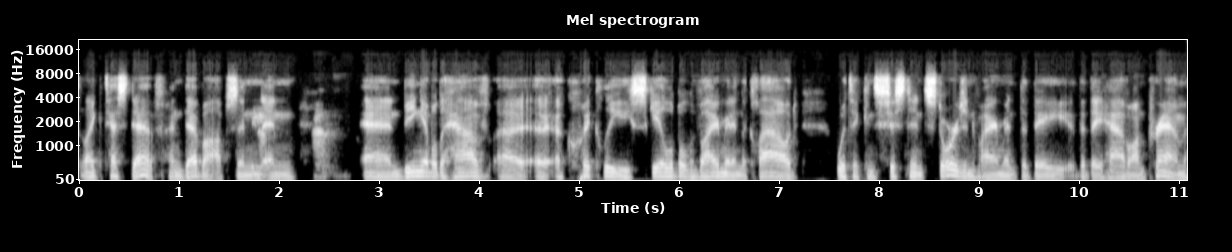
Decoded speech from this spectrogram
like test dev and DevOps and yeah. and and being able to have a, a, quickly scalable environment in the cloud with a consistent storage environment that they that they have on prem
